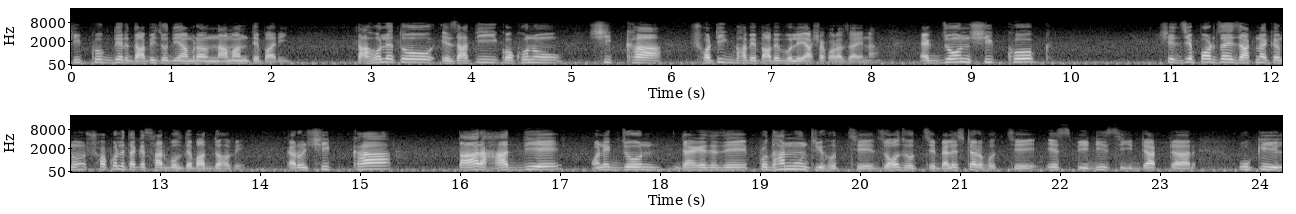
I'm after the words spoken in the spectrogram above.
শিক্ষকদের দাবি যদি আমরা না মানতে পারি, তাহলে তো এ জাতি কখনো শিক্ষা সঠিকভাবে পাবে বলে আশা করা যায় না। একজন শিক্ষক, সে যে পর্যায়ে যাক না কেন, সকলে তাকে স্যার বলতে বাধ্য হবে। কারণ শিক্ষা তার হাত দিয়ে অনেকজন দেখা গেছে যে প্রধানমন্ত্রী হচ্ছে, জজ হচ্ছে, ব্যারিস্টার হচ্ছে, এসপি, ডিসি, ডাক্তার, উকিল,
